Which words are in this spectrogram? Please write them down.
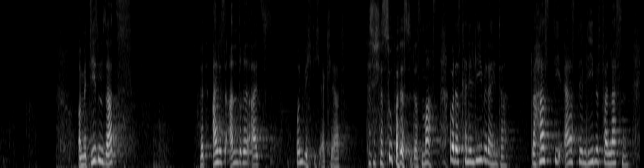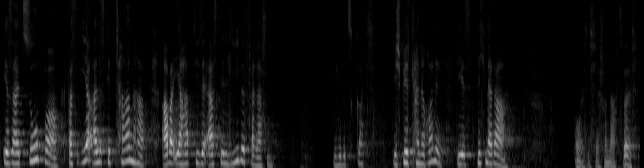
Und mit diesem Satz wird alles andere als unwichtig erklärt. Das ist ja super, dass du das machst, aber da ist keine Liebe dahinter. Du hast die erste Liebe verlassen. Ihr seid super, was ihr alles getan habt, aber ihr habt diese erste Liebe verlassen. Die Liebe zu Gott, die spielt keine Rolle, die ist nicht mehr da. Oh, es ist ja schon nach zwölf.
